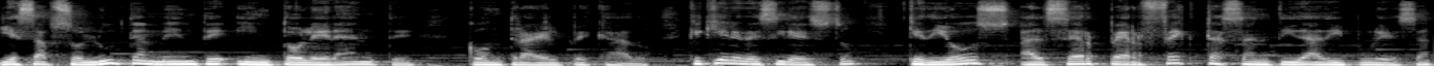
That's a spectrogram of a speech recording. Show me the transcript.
y es absolutamente intolerante contra el pecado. ¿Qué quiere decir esto? Que Dios, al ser perfecta santidad y pureza,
